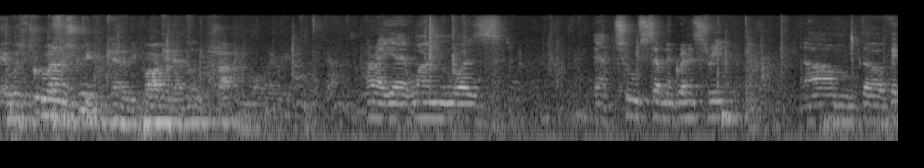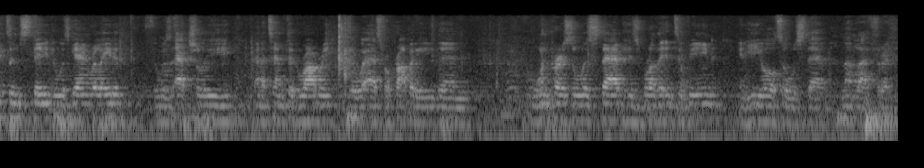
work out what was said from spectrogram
It was two on the street from Kennedy Park in that little shopping mall area. All right, yeah, one was at two seventy Greenwich Street. Um, the victim stated it was gang related. It was actually an attempted robbery. They were asked for property, then one person was stabbed, his brother intervened, and he also was stabbed, not life threatening.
